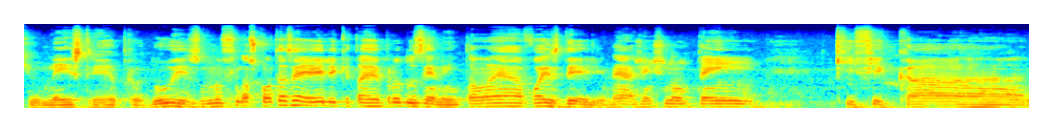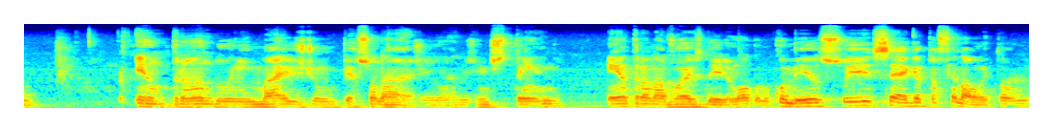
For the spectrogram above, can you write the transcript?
que o mestre reproduz, no fim das contas é ele que está reproduzindo, então é a voz dele, né? A gente não tem que ficar entrando em mais de um personagem. A gente tem entra na voz dele logo no começo e segue até o final. Então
